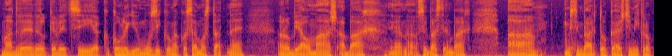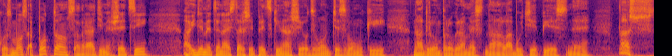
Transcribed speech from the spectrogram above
má dve veľké veci ako kolegium muzikum, ako samostatné, robia Omáš a Bach, ja, no, Sebastian Bach a myslím Bartok a ešte Mikrokosmos a potom sa vrátime všetci a ideme tie najstaršie pecky naše od Zvonte zvonky, na druhom programe na Labutie piesne, až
